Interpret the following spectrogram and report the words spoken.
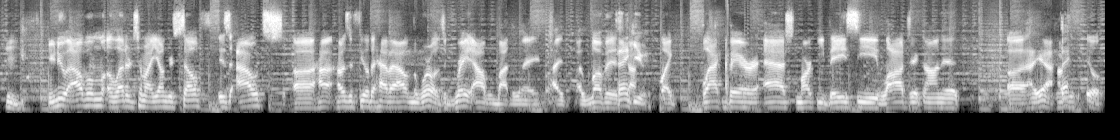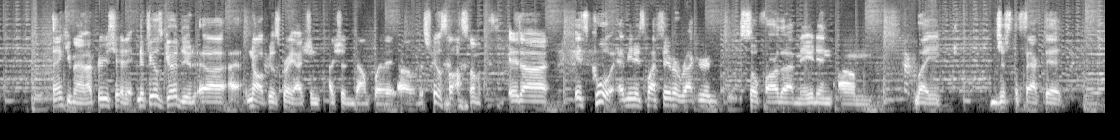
Your new album, A Letter to My Younger Self, is out. Uh, how, how, does it feel to have it out in the world? It's a great album, by the way. I, I love it. Thank you. Like blackbear, Ashe, Marky Basie, Logic on it. Uh, yeah, how does it feel? Thank you, man. I appreciate it. It feels good, dude. Uh, no, it feels great. I shouldn't. I shouldn't downplay it. Uh, this feels awesome. It. Uh, it's cool. I mean, it's my favorite record so far that I've made, and um, like, just the fact that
